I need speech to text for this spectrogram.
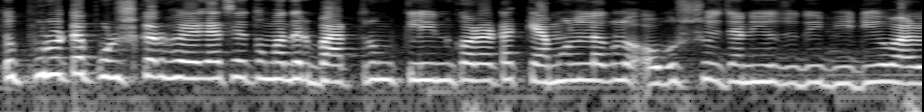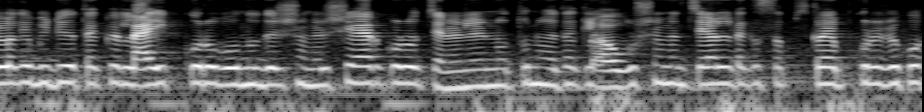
তো পুরোটা পরিষ্কার হয়ে গেছে। তোমাদের বাথরুম ক্লিন করাটা কেমন লাগল অবশ্যই জানিও। যদি ভিডিও ভালো লাগে, ভিডিওতে একটা লাইক করো, বন্ধুদের সঙ্গে শেয়ার করো। চ্যানেলে নতুন হয়ে থাকলে অবশ্যই আমার চ্যানেলটাকে সাবস্ক্রাইব করে রেখো।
